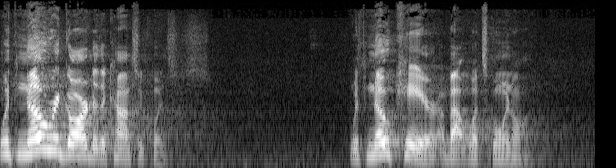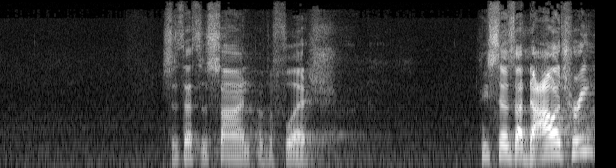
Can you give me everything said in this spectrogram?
with no regard to the consequences, with no care about what's going on. He says that's a sign of the flesh. He says idolatry.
